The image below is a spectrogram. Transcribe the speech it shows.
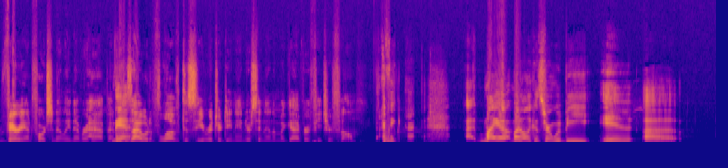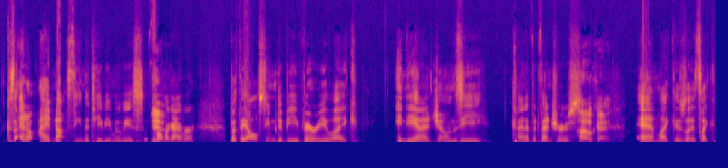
very unfortunately never happened. Yeah. Because I would have loved to see Richard Dean Anderson in a MacGyver feature film. I think I, I, my uh, my only concern would be because I don't I have not seen the TV movies for Yeah. MacGyver, but they all seem to be very like Indiana Jonesy kind of adventures, Oh, okay. and like there's it's like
